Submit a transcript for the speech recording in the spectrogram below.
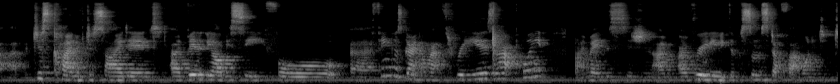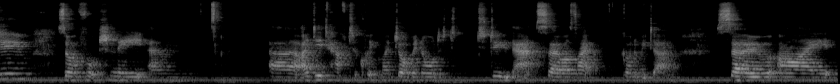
uh, just kind of decided I'd been at the RVC for uh, I think it was going on about three years at that point. I made the decision. I, I really there was some stuff that I wanted to do, so unfortunately um, uh, I did have to quit my job in order to, to do that. So I was like, got to be done. So I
